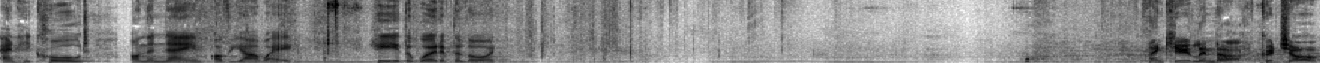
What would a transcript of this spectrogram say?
and he called on the name of Yahweh. Hear the word of the Lord. Thank you, Linda. Good job.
